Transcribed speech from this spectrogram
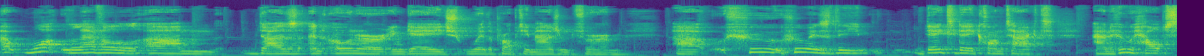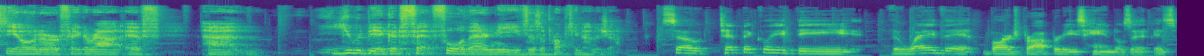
at what level um, does an owner engage with a property management firm? Uh, who who is the day-to-day contact, and who helps the owner figure out if uh, you would be a good fit for their needs as a property manager? So typically, the the way that Barge Properties handles it is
